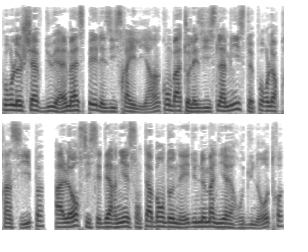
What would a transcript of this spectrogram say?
Pour le chef du MSP les Israéliens combattent les islamistes pour leurs principes, alors si ces derniers sont abandonnés d'une manière ou d'une autre,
